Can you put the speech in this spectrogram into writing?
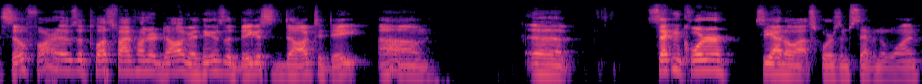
So far, it was a plus 500 dog. I think it was the biggest dog to date. Um, uh, second quarter, Seattle outscores them seven to one.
